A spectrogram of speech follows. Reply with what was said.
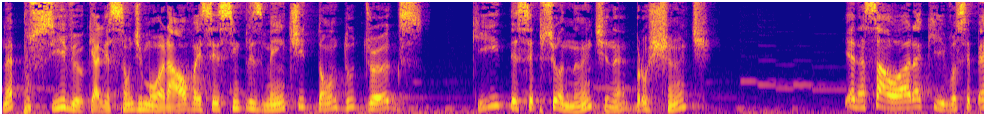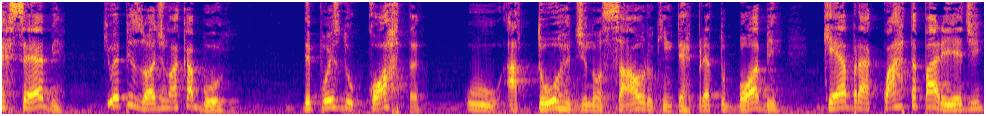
Não é possível que a lição de moral vai ser simplesmente don't do drugs. Que decepcionante, né? Broxante. E é nessa hora que você percebe que o episódio não acabou. Depois do corta, o ator dinossauro que interpreta o Bob quebra a quarta parede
